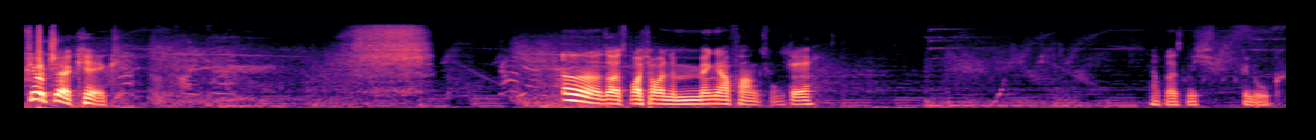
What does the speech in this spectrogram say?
Future Kick. So, jetzt brauche ich aber eine Menge Erfahrungspunkte. Ich habe das nicht genug.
